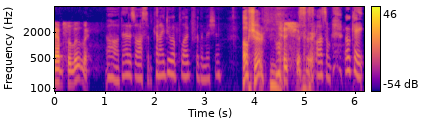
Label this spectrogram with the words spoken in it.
Absolutely. Oh, that is awesome. Can I do a plug for the mission? Oh, sure. This is awesome. Okay.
